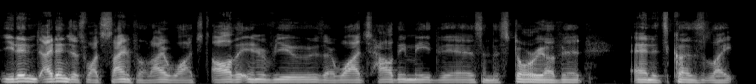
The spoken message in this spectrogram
you didn't I didn't just watch Seinfeld. I watched all the interviews, I watched how they made this and the story of it. And it's because like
